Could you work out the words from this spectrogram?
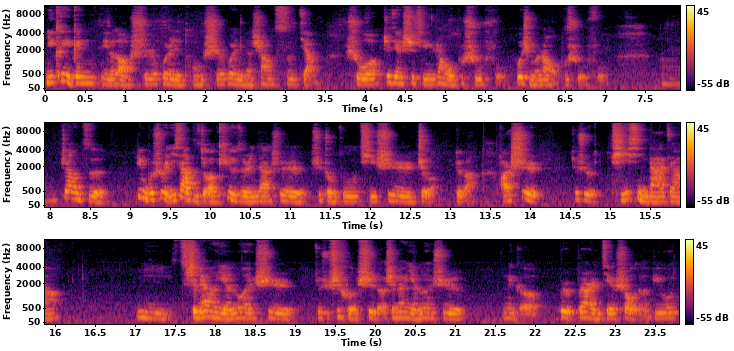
你可以跟你的老师或者你同事或者你的上司讲，说这件事情让我不舒服，为什么让我不舒服？嗯，这样子并不是一下子就 accuse 人家是是种族歧视者，对吧？而是就是提醒大家。你什么样的言论是就是是合适的，什么样的言论是那个不是不让人接受的。比如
